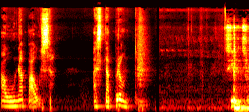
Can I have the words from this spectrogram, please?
a una pausa. Hasta pronto. Silencio.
